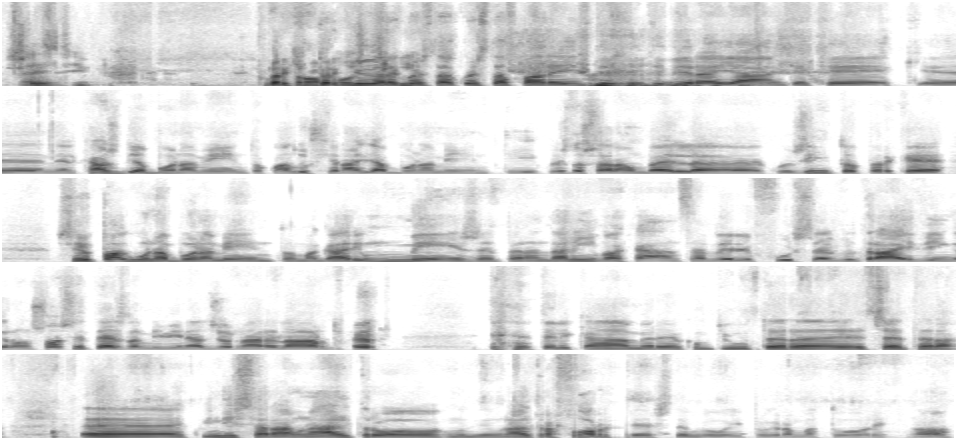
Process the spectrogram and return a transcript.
Sì. Eh sì. Per, per, chiudere sì. questa, questa, parentesi ti direi anche che, che, nel caso di abbonamento, quando usciranno gli abbonamenti, questo sarà un bel eh, quesito perché se io pago un abbonamento magari un mese per andare in vacanza, avere il full self driving, non so se Tesla mi viene a aggiornare l'hardware, telecamere, computer, eccetera. Eh, quindi sarà un altro, dire, un'altra forecast voi programmatori, no?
